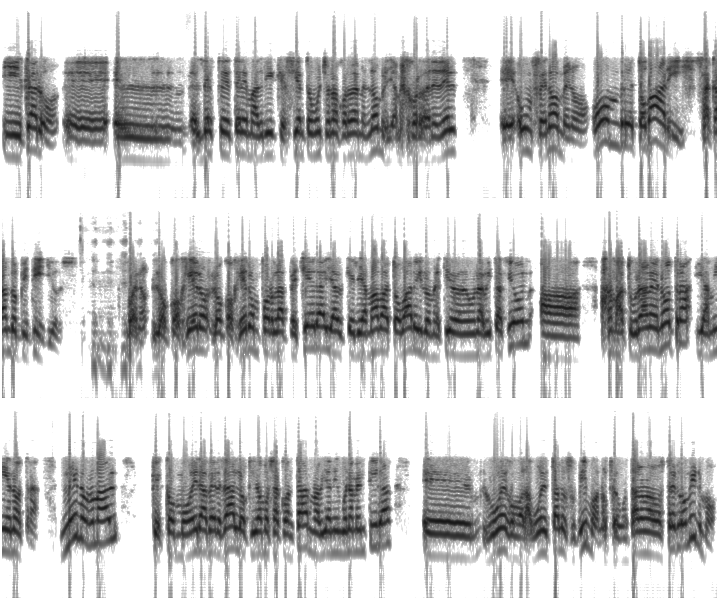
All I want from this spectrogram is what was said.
y claro, eh, el, el de este de Telemadrid, que siento mucho no acordarme el nombre, ya me acordaré de él, eh, un fenómeno, hombre Tovaris, sacando pitillos. Bueno, lo cogieron, lo cogieron por la pechera y al que llamaba Tovaris lo metieron en una habitación, a, a Maturana en otra y a mí en otra. Menos mal que como era verdad lo que íbamos a contar, no había ninguna mentira, eh, luego a la vuelta lo supimos, nos preguntaron a los tres lo mismo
